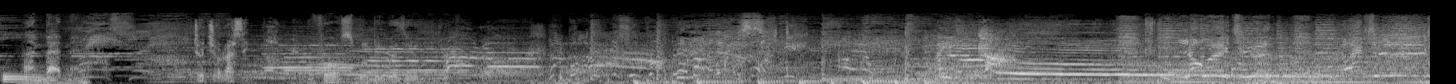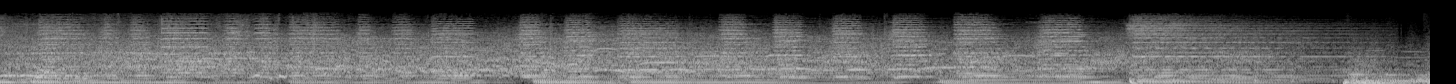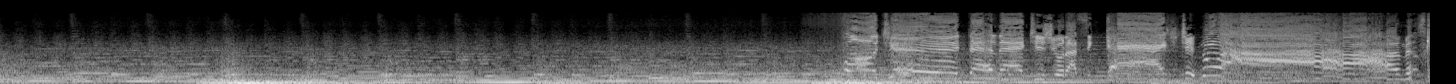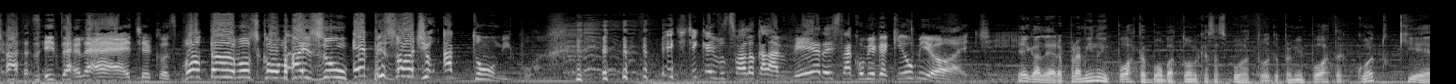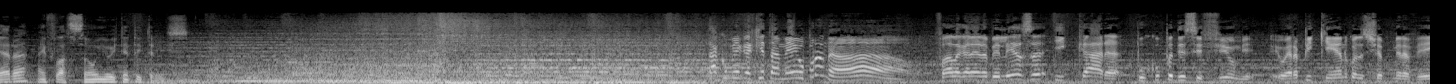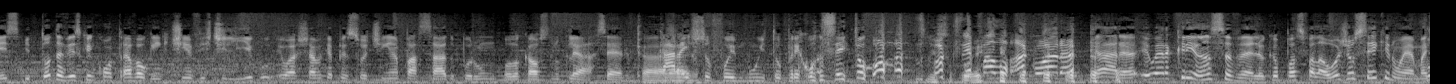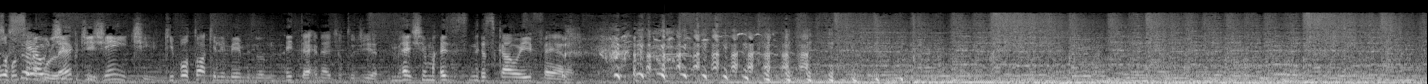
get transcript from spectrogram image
I'm Batman. To Jurassic Park. The Force will be with you. Bom internet Jurassic Cast no ar, meus caros internéticos. Voltamos com mais um episódio atômico. este quem vos fala é Calaveira, está comigo aqui o Miote. E aí galera, pra mim não importa a bomba atômica, essas porra toda, pra mim importa quanto que era a inflação em 83. Tá comigo aqui também o Brunão. Fala galera, beleza? E cara, por culpa desse filme, eu era pequeno quando assisti a primeira vez, e toda vez que eu encontrava alguém que tinha vitiligo, eu achava que a pessoa tinha passado por um holocausto nuclear, sério. Cara, isso foi muito preconceituoso o Isso que você foi. falou agora. Cara, eu era criança, velho. O que eu posso falar hoje, eu sei que não é, mas quando Você eu era é o moleque. tipo de gente que botou aquele meme no- na internet outro dia. Mexe mais esse Nescau aí, fera.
